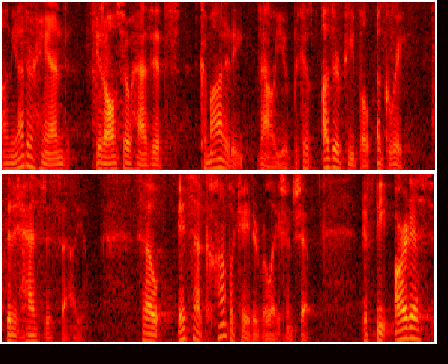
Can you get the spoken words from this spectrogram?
On the other hand, it also has its commodity value because other people agree that it has this value. So it's a complicated relationship. If the artist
